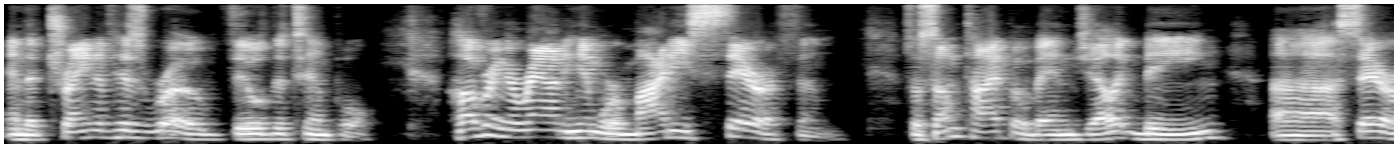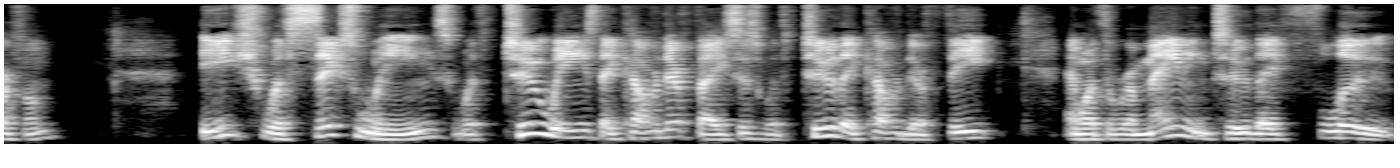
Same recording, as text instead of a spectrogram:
and the train of his robe filled the temple. Hovering around him were mighty seraphim. So some type of angelic being, uh, seraphim, each with six wings. With two wings, they covered their faces. With two, they covered their feet. And with the remaining two, they flew.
